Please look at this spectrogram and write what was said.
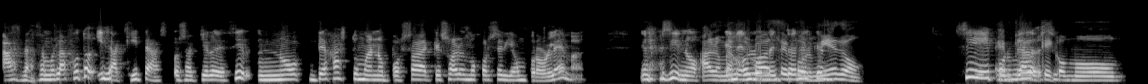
hacemos la foto y la quitas. O sea, quiero decir, no dejas tu mano posada, que eso a lo mejor sería un problema. Sino a lo en el mejor lo hace por que- miedo. Sí, por En plan miedo, que sí. como,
